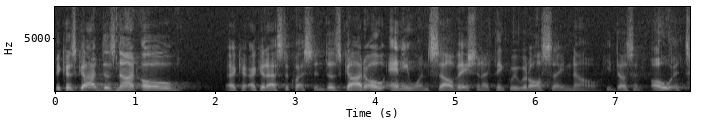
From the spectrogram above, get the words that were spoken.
Because God does not owe, I could ask the question, does God owe anyone salvation? I think we would all say no, He doesn't owe it.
